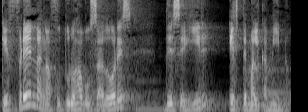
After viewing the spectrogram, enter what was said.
que frenan a futuros abusadores de seguir este mal camino.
